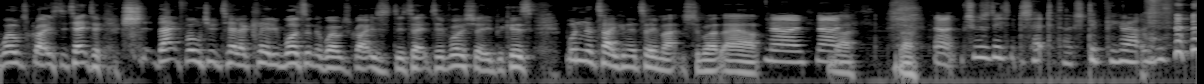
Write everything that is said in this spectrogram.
world's greatest detective. Sh- that fortune teller clearly wasn't the world's greatest detective, was she? Because wouldn't have taken her too much to work that out. No, no, No, no. no. She was a decent detective though. She did figure out.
